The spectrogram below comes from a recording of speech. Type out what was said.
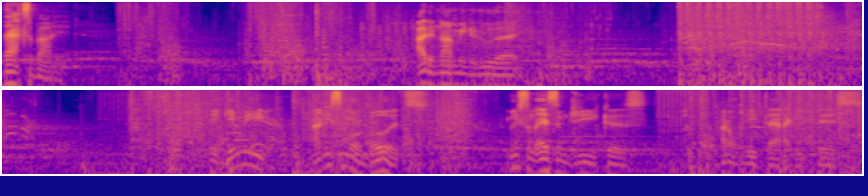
That's about it. I did not mean to do that. Give me... I need some more bullets. Give me some SMG, because I don't need that. I need this.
